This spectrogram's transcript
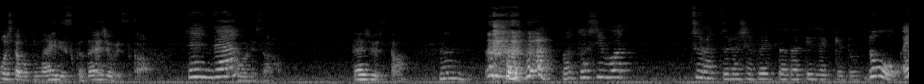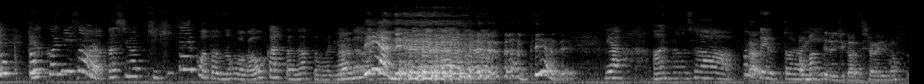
残したことないですか？大丈夫ですか？全然。かおりさん。大丈夫ですか？うん。私はつらつら喋っただけだけどどう？え逆にさ私は聞きたいことの方が多かったなと思っちゃった。なんでやねん。なんでやねん。いやあのさなんて言ったらいい。余ってる時間で喋ります？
